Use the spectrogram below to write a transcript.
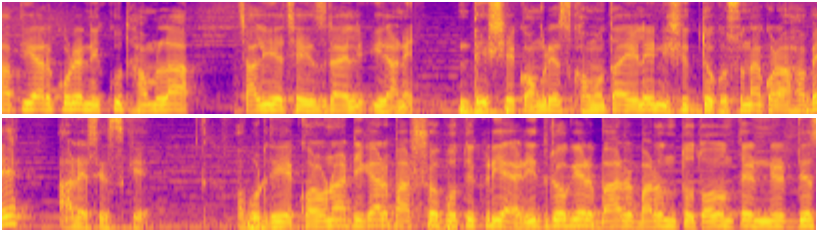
হাতিয়ার করে নিখুঁত হামলা চালিয়েছে ইসরায়েল, ইরানে। দেশে কংগ্রেস ক্ষমতায় এলে নিষিদ্ধ ঘোষণা করা হবে আরএসএসকে। অপরদিকে করোনা টিকার পার্শ্ব প্রতিক্রিয়া হৃদরোগের বার বাড়ন্ত তদন্তের নির্দেশ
